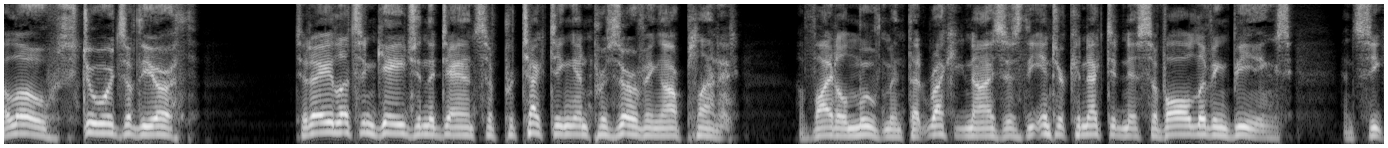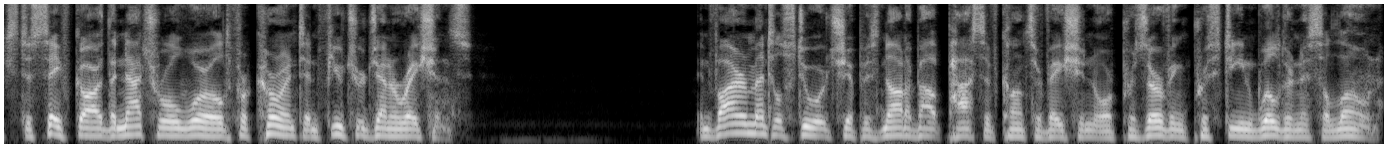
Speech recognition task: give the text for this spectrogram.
Hello, stewards of the Earth. Today, let's engage in the dance of protecting and preserving our planet, a vital movement that recognizes the interconnectedness of all living beings and seeks to safeguard the natural world for current and future generations. Environmental stewardship is not about passive conservation or preserving pristine wilderness alone.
